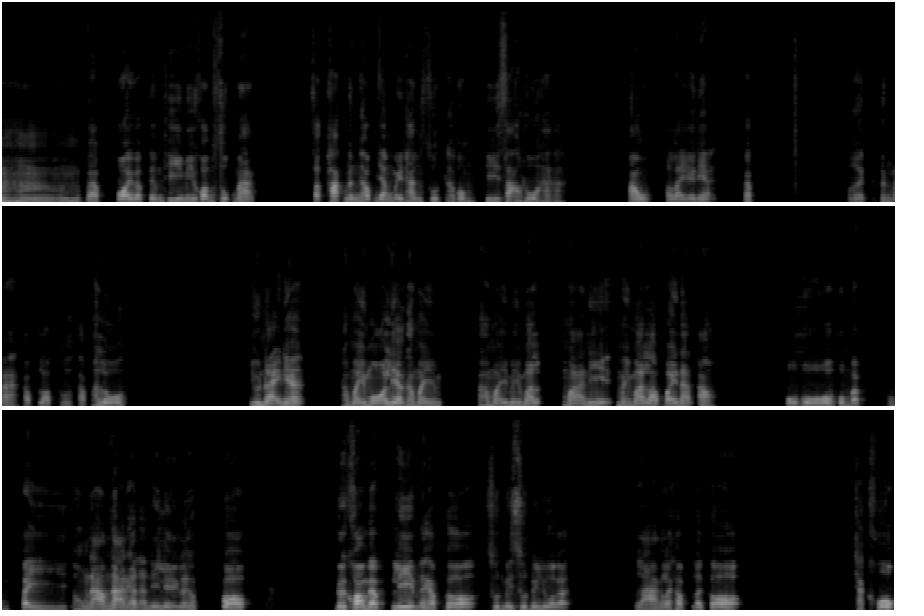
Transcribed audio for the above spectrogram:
อือหือแบบปล่อยแบบเต็มที่มีความสุขมาก สักพักหนึ่งครับ ยังไม่ทันสุดครับผม พี่สาวโทรหา เอาอะไรวะเนี่ย แบบเปิดขึ้นมาครับ รับโทรศัพท์ฮัลโหล อยู่ไหนเนี่ยทำไมหมอเรียกทำไมทำไมไม่มามานี่ ไม่มารับใบนัดเอาโอ้โห ผมแบบผมไปห้องน้ำนานขนาดนี้เลยแล้วก็ด้วยความแบบรีบนะครับ ก็สุดไม่สุดไม่รู้ก็ล้างแล้วครับ แล้วก็ชักโครก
